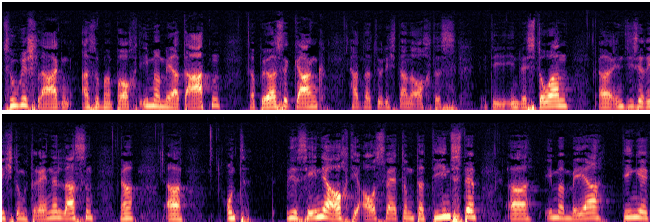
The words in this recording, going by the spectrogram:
zugeschlagen. Also man braucht immer mehr Daten. Der Börsegang hat natürlich dann auch das, die Investoren äh, in diese Richtung trennen lassen. Ja, äh, und wir sehen ja auch die Ausweitung der Dienste. Äh, immer mehr Dinge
